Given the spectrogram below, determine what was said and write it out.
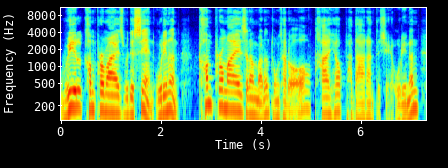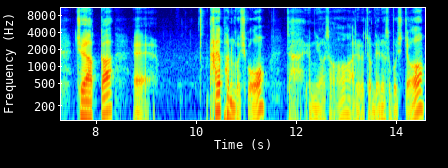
Will compromise with sin. 우리는 compromise란 말은 동사로 타협하다라는 뜻이에요. 우리는 죄악과 에, 타협하는 것이고. 자 연이어서 아래로 좀 내려서 보시죠.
